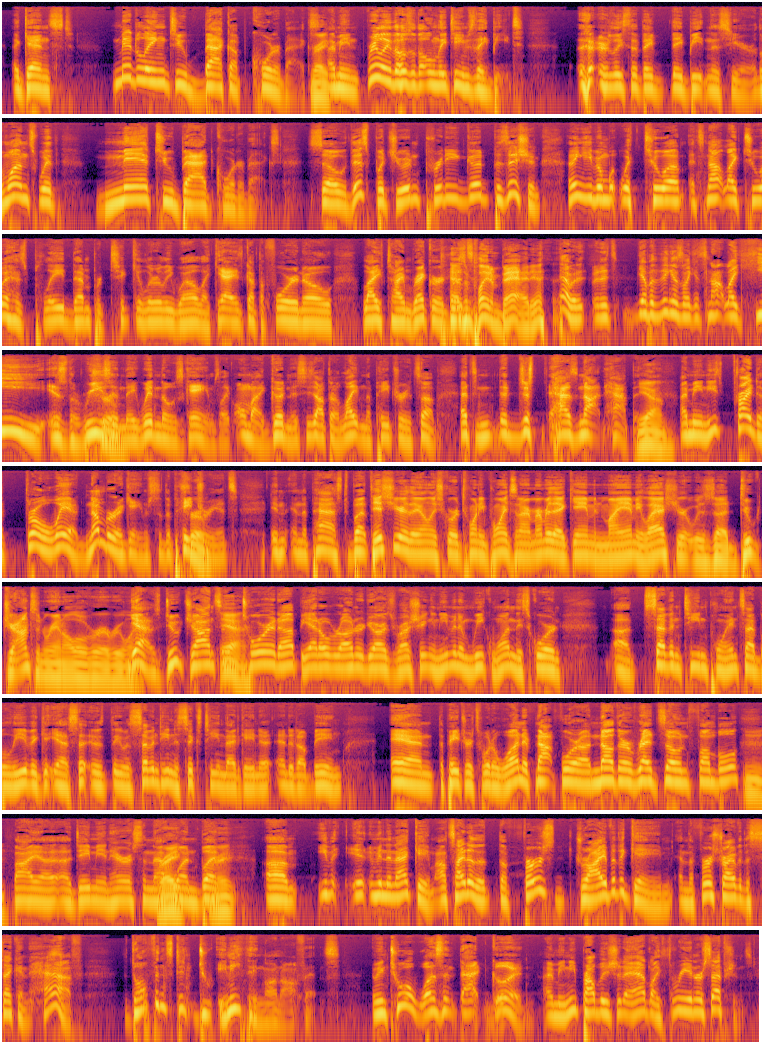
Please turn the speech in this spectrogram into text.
against middling to backup quarterbacks. Right. I mean, really, those are the only teams they beat, or at least that they they beaten this year. The ones with meh to bad quarterbacks. So this puts you in pretty good position. I think even with, with Tua, it's not like Tua has played them particularly well. Like, yeah, he's got the four and zero lifetime record. He hasn't played him bad, yeah. Yeah, but, it, but it's yeah, but the thing is, like, it's not like he is the reason True. they win those games. Like, oh my goodness, he's out there lighting the Patriots up. That's that just has not happened. Yeah. I mean, he's tried to throw away a number of games to the Patriots in in the past, but This year they only scored 20 points, and I remember that game in Miami last year. It was uh, Duke Johnson ran all over everyone. yeah, it was Duke Johnson Yeah. tore it up. He had over 100 yards rushing, and even in Week One, they scored. Uh, 17 points, I believe. It, yeah, it was, 17 to 16 that game ended up being. And the Patriots would have won if not for another red zone fumble by uh, uh, Damian Harrison that Mm. Right, one. But right. um, even even in that game, outside of the, the first drive of the game and the first drive of the second half, the Dolphins didn't do anything on offense. I mean, Tua wasn't that good. I mean, he probably should have had like three interceptions.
